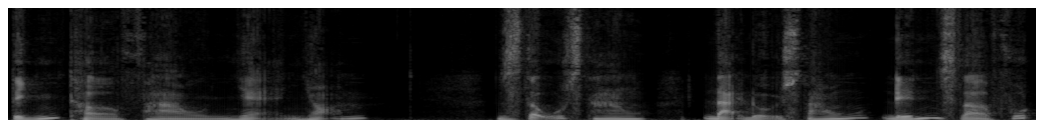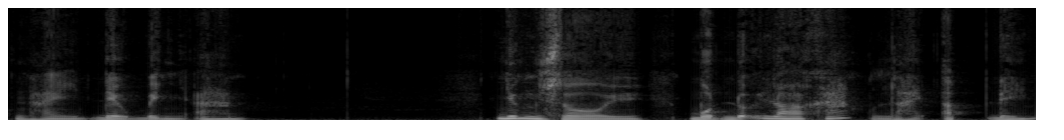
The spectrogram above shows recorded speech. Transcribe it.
Tính thở phào nhẹ nhõm. Dẫu sao, đại đội 6 đến giờ phút này đều bình an. Nhưng rồi một nỗi lo khác lại ập đến.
